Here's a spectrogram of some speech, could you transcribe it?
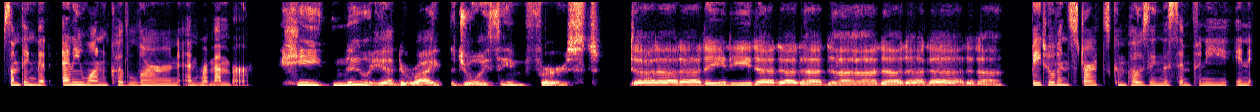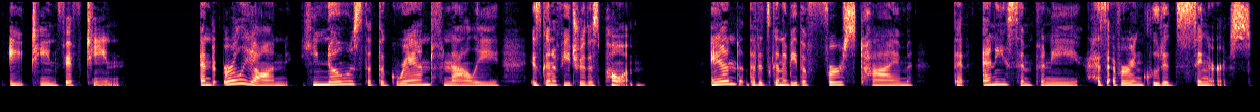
something that anyone could learn and remember. He knew he had to write the joy theme first. Da da da dee dee da da da da da da da da. Beethoven starts composing the symphony in 1815. And early on, he knows that the grand finale is going to feature this poem, and that it's going to be the first time that any symphony has ever included singers.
